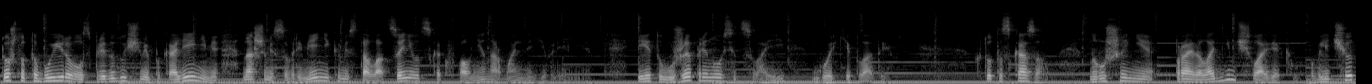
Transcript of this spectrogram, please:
То, что табуировалось предыдущими поколениями, нашими современниками стало оцениваться как вполне нормальное явление. И это уже приносит свои горькие плоды. Кто-то сказал, нарушение правил одним человеком влечет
